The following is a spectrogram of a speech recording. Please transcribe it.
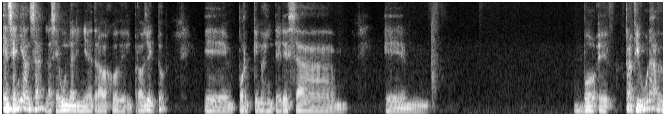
Enseñanza, la segunda línea de trabajo del proyecto, porque nos interesa eh, transfigurar,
